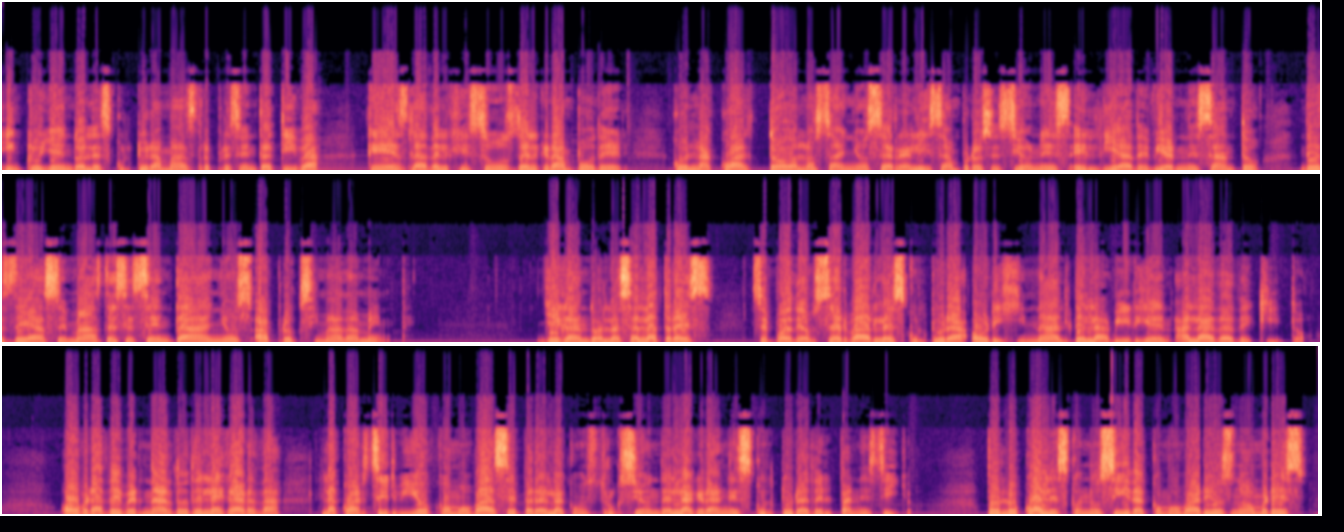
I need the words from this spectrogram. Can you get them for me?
incluyendo la escultura más representativa, que es la del Jesús del Gran Poder, con la cual todos los años se realizan procesiones el día de Viernes Santo desde hace más de 60 años aproximadamente. Llegando a la sala 3, se puede observar la escultura original de la Virgen Alada de Quito, obra de Bernardo de Legarda, la cual sirvió como base para la construcción de la gran escultura del panecillo, por lo cual es conocida como varios nombres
